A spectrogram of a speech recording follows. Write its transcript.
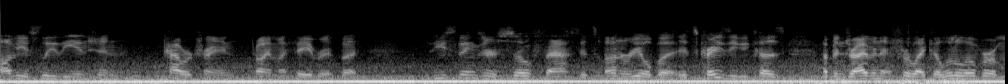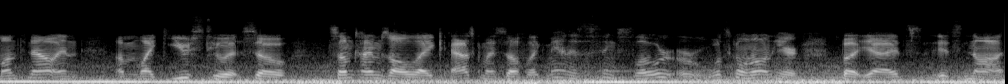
Obviously, the engine, powertrain, probably my favorite, but these things are so fast, it's unreal. But it's crazy because I've been driving it for like a little over a month now, and I'm like used to it. So sometimes I'll like ask myself, like, man, is this thing slower or what's going on here? But yeah, it's it's not.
